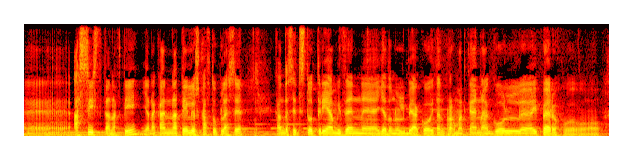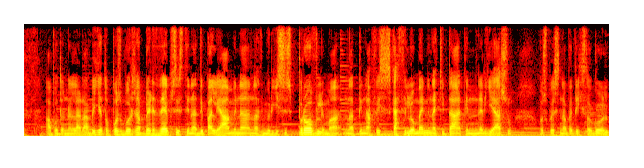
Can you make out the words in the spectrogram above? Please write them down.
Ε, assist ήταν αυτή για να κάνει ένα τέλειο σκαυτό πλασέ κάνοντας έτσι το 3-0 ε, για τον Ολυμπιακό. Ήταν πραγματικά ένα γκολ ε, υπέροχο από τον Ελαραμπή για το πώς μπορείς να μπερδέψεις την αντίπαλη άμυνα, να δημιουργήσεις πρόβλημα, να την αφήσεις καθυλωμένη να κοιτά την ενέργειά σου ώσπου εσύ να πετύχεις τον γκολ.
